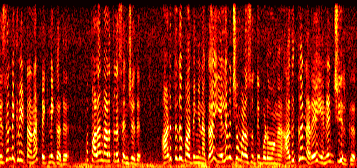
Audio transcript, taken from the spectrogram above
டிசன்டிகிரேட் ஆன டெக்னிக் அது. இப்போ பழங்காலத்தில் செஞ்சது. அடுத்தது பார்த்தீங்கன்னாக்கா எலுமிச்சம்பழம் சுற்றி போடுவாங்க. அதுக்கு நிறைய எனர்ஜி இருக்குது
